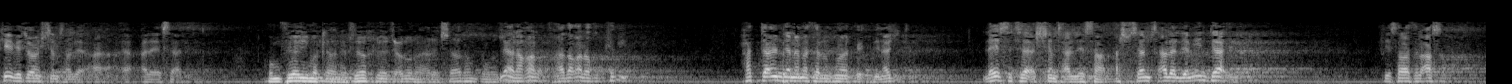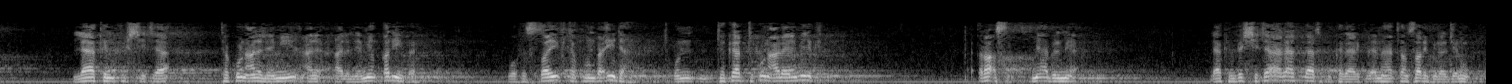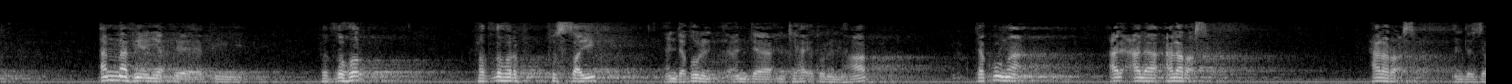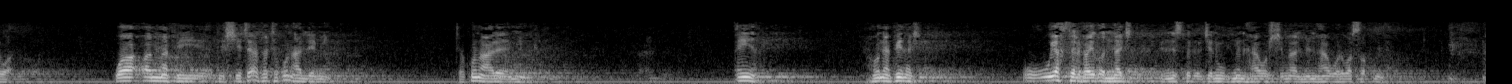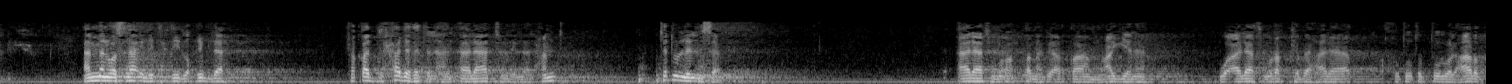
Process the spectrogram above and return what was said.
كيف يجعلون الشمس على على يسارهم؟ هم في أي مكان يا شيخ يجعلونها على يسارهم لا لا غلط. هذا غلط كبير. حتى عندنا مثلا هنا في نجد ليست الشمس على اليسار الشمس على اليمين دائما في صلاة العصر. لكن في الشتاء تكون على اليمين على اليمين قريبة وفي الصيف تكون بعيدة تكون تكاد تكون على يمينك رأسا مئة بالمئة. لكن في الشتاء لا, تكون كذلك لأنها تنصرف إلى الجنوب. أما في في في الظهر فالظهر في الصيف عند طول عند انتهاء طول النهار تكون على على على رأسه على رأسه عند الزوال. وأما في في الشتاء فتكون على اليمين تكون على يمينك أين هنا في نجد. ويختلف أيضا نجد بالنسبة للجنوب منها والشمال منها والوسط منها. أما الوسائل لتحديد القبلة فقد حدثت الآن آلات ولله الحمد تدل الإنسان آلات مرقمة بأرقام معينة وآلات مركبة على خطوط الطول والعرض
